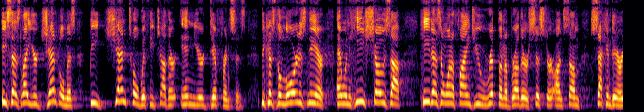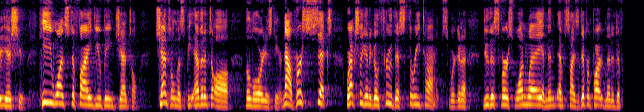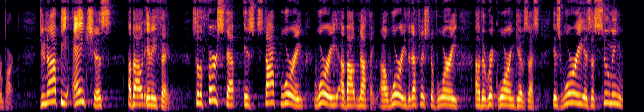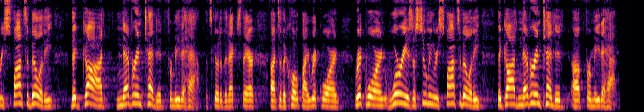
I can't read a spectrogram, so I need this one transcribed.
He says, Let your gentleness be gentle with each other in your differences because the Lord is near. And when he shows up, he doesn't want to find you ripping a brother or sister on some secondary issue. He wants to find you being gentle. Gentleness be evident to all. The Lord is near. Now, verse 6 we're actually going to go through this three times. We're going to do this verse one way and then emphasize a different part and then a different part. Do not be anxious about anything. So the first step is stop worrying, worry about nothing. Uh, worry, the definition of worry uh, that Rick Warren gives us is worry is assuming responsibility that God never intended for me to have. Let's go to the next there, uh, to the quote by Rick Warren. Rick Warren, worry is assuming responsibility that God never intended uh, for me to have.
